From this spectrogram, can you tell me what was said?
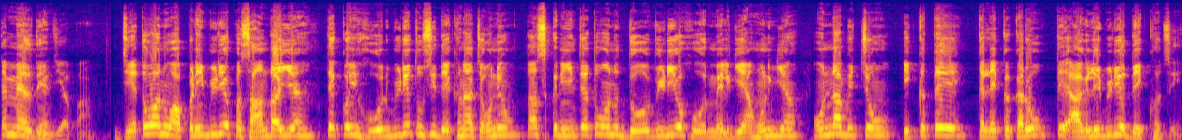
ਤੇ ਮਿਲਦੇ ਹਾਂ ਜੀ ਆਪਾਂ। ਜੇ ਤੁਹਾਨੂੰ ਆਪਣੀ ਵੀਡੀਓ ਪਸੰਦ ਆਈ ਹੈ ਤੇ ਕੋਈ ਹੋਰ ਵੀਡੀਓ ਤੁਸੀਂ ਦੇਖਣਾ ਚਾਹੁੰਦੇ ਹੋ, ਤਾਂ ਸਕਰੀਨ ਤੇ ਤੁਹਾਨੂੰ ਦੋ ਵੀਡੀਓ ਹੋਰ ਮਿਲ ਗਈਆਂ ਹੋਣਗੀਆਂ। ਉਹਨਾਂ ਵਿੱਚੋਂ ਇੱਕ ਤੇ ਕਲਿੱਕ ਕਰੋ ਤੇ ਅਗਲੀ ਵੀਡੀਓ ਦੇਖੋ ਜੀ।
